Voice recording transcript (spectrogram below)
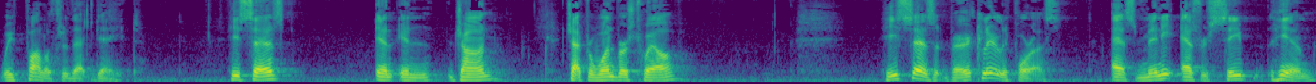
we follow through that gate. He says in, in John chapter 1, verse 12, he says it very clearly for us as many as received him,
